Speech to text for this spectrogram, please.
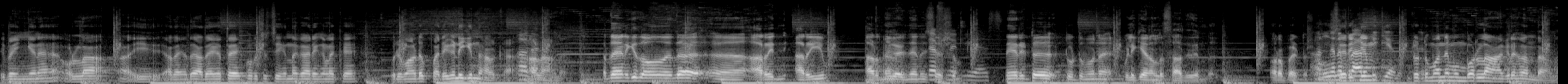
ഇപ്പൊ ഇങ്ങനെ ഉള്ള ഈ അതായത് അദ്ദേഹത്തെ കുറിച്ച് ചെയ്യുന്ന കാര്യങ്ങളൊക്കെ ഒരുപാട് പരിഗണിക്കുന്ന ആൾക്കാർ ആളാണ്. അത് എനിക്ക് തോന്നുന്നത് അറിയും അറിഞ്ഞു കഴിഞ്ഞതിന് ശേഷം. നേരിട്ട് ടുട്ടുമോനെ വിളിക്കാനുള്ള സാധ്യതയുണ്ട്. ഉറപ്പായിട്ടും. ശരിക്കും മുമ്പുള്ള ആഗ്രഹം എന്താണ്?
